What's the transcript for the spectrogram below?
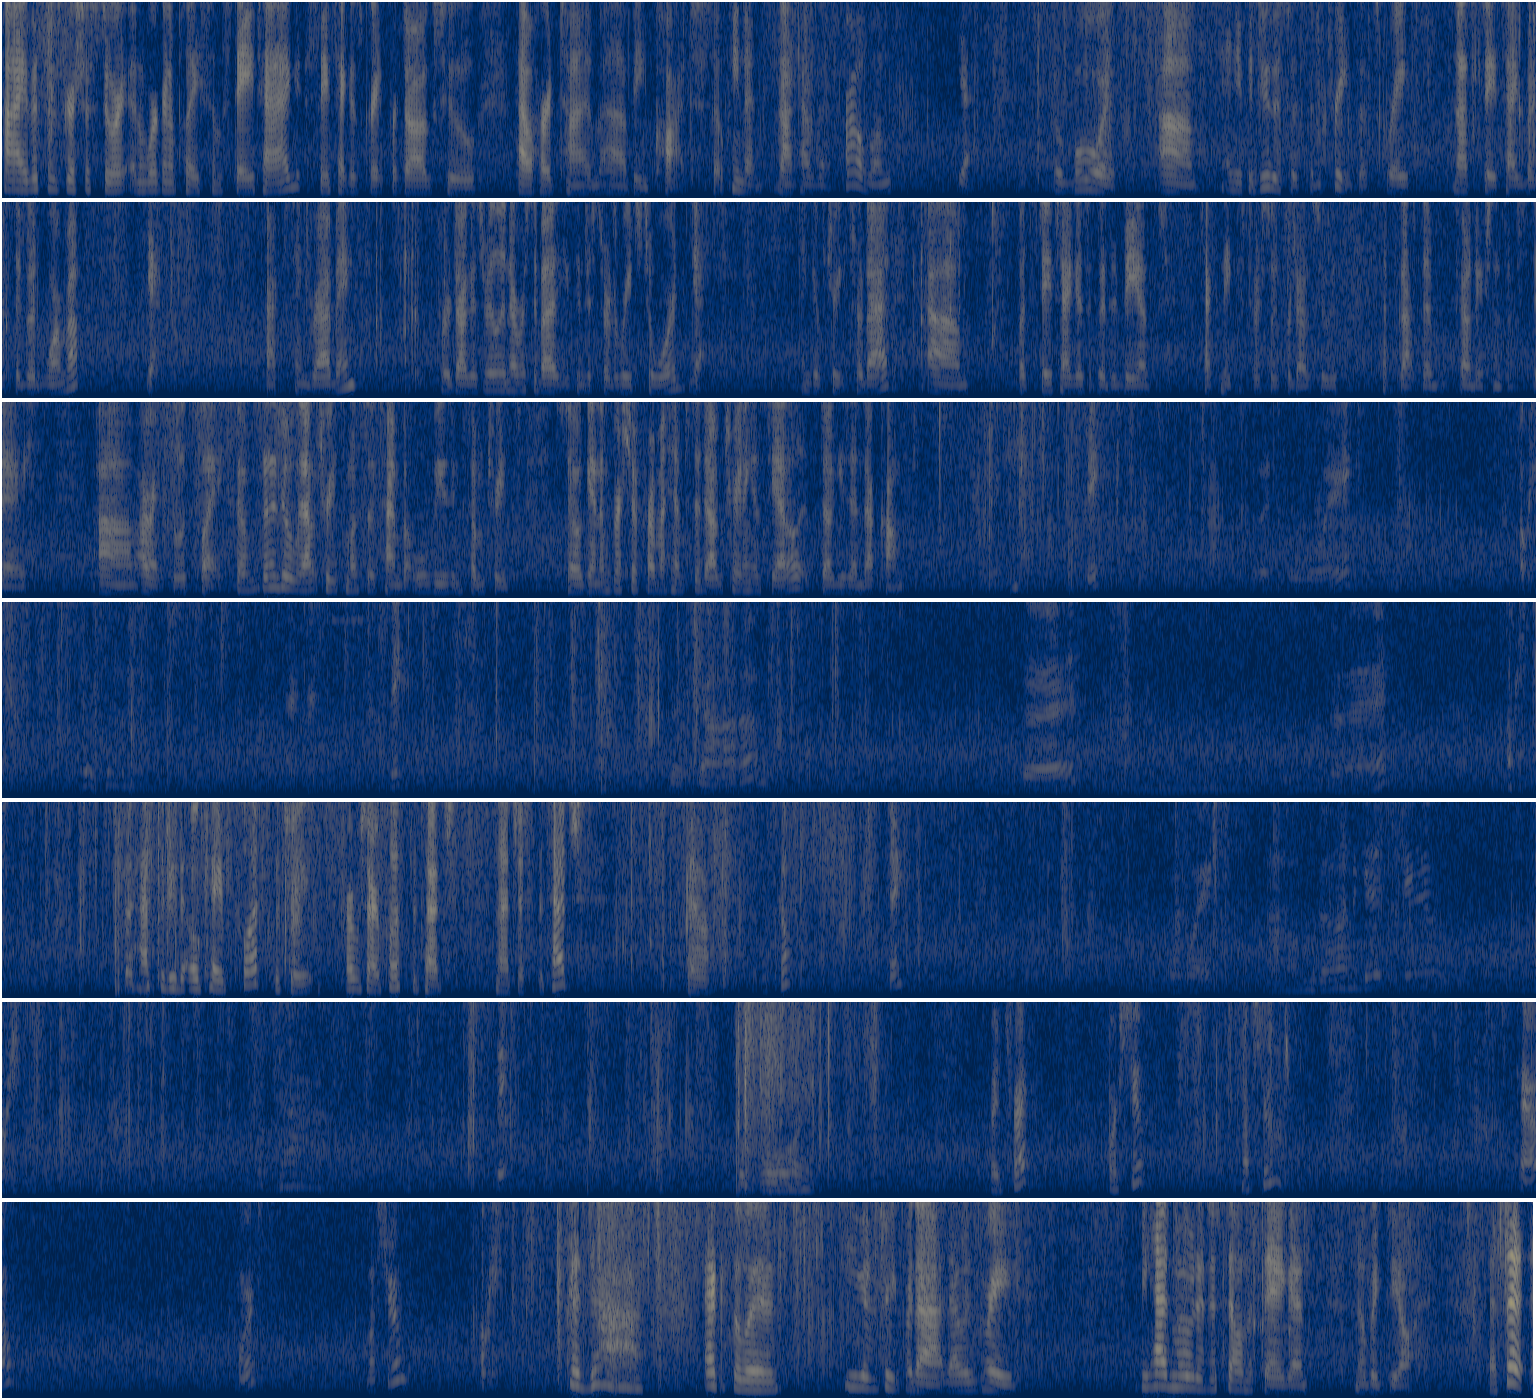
Hi, this is Grisha Stewart, and we're going to play some stay tag. Stay tag is great for dogs who have a hard time uh, being caught. So Peanut does not have that problem. Yes, good boy. Um, and you can do this with some treats. That's great. It's not stay tag, but it's a good warm up. Yes, practicing grabbing. For a dog is really nervous about it, you can just sort of reach toward. Yes, and give treats for that. Um, but stay tag is a good advanced technique, especially for dogs who have got the foundations of stay. Um, all right, so let's play. So I'm going to do it without treats most of the time, but we'll be using some treats. So again, I'm Grisha from Ahimsa Dog Training in Seattle. It's DoggieZen.com. Stay. Good boy. Okay. Good boy. All right, right. Stay. Good job. Good. Good. Okay. So it has to be the okay plus the treat, or sorry, plus the touch, not just the touch. So let's go. Stay. Good boy. I'm gonna get you. Okay. Good job. Stay. Good boy. French fry. Horseshoe. Mushroom. Okay. Good job. Excellent. You get a treat for that. That was great. If he had moved, I'd just tell him to stay again. No big deal. That's it.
